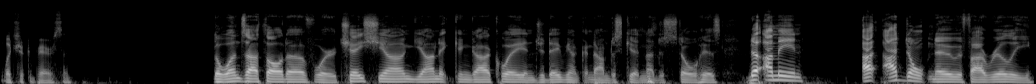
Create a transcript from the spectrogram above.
what's your comparison? The ones I thought of were Chase Young, Yannick Ngakoue, and Jadeveon. No, I'm just kidding. I just stole his. No, I mean, I, I don't know if I really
